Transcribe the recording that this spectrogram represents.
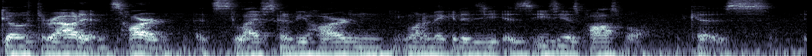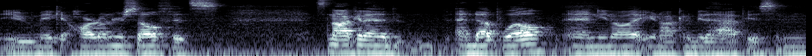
go throughout it. It's hard. It's life's going to be hard and you want to make it as, as easy as possible because you make it hard on yourself. It's it's not going to end up well and you know what you're not going to be the happiest and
